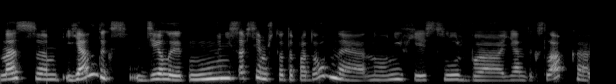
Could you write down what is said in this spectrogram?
У нас эм, Яндекс делает, ну, не совсем что-то подобное, но у них есть служба Яндекс Лавка,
